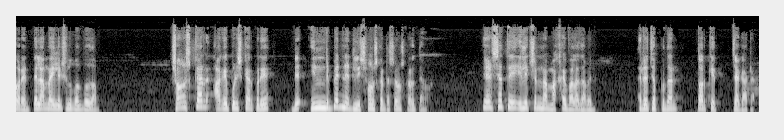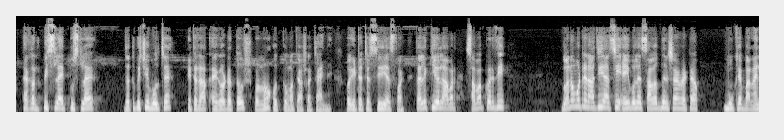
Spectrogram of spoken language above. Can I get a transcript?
করেন, তাহলে আমরা ইলেকশন পর্যন্ত যাব। সংস্কার আগে পরিষ্কার করে ইন্ডিপেন্ডেন্টলি সংস্কারটা সংস্কার হতে হবে। এর সাথে ইলেকশন না মাখায় ফেলা যাবে না। এটা হচ্ছে প্রধান তর্কের জায়গাটা। এখন পিছলায় পুছলায় যত কিছুই বলছে, এটা রাত এগারোটাতেও কোনো ঐক্যমতে আসা যায় না। ও, এটা হচ্ছে সিরিয়াস পয়েন্ট তাহলে কি হলো? আবার সাবাব করে দিই। গণভোটে রাজি আছি, এই বলে সালাউদ্দিন সাহেব একটা মুখে বানান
